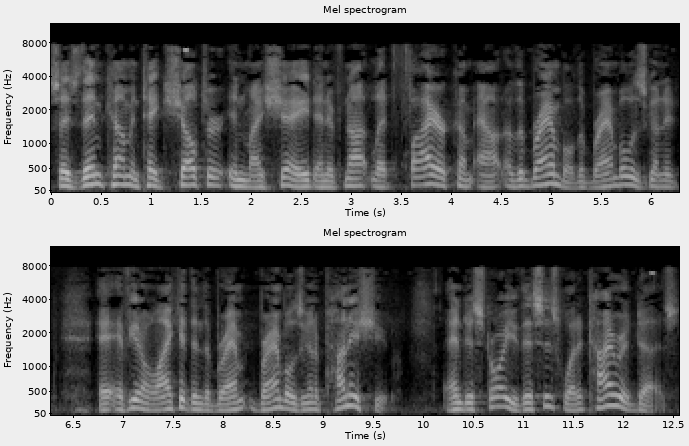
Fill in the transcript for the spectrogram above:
Says, then come and take shelter in my shade, and if not, let fire come out of the bramble. The bramble is going to, if you don't like it, then the bram, bramble is going to punish you and destroy you. This is what a tyrant does.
